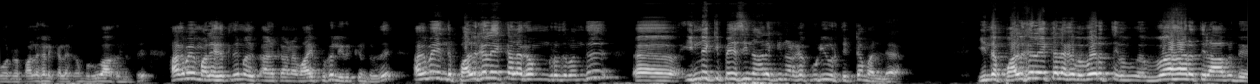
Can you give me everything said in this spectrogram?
போன்ற பல்கலைக்கழகம் உருவாகிறது ஆகவே மலையகத்திலும் அதுக்கான வாய்ப்புகள் இருக்கின்றது. ஆகவே இந்த பல்கலைக்கழகம்ங்கிறது வந்து இன்னைக்கு பேசி நாளைக்கு நடக்கக்கூடிய ஒரு திட்டம் அல்ல. இந்த பல்கலைக்கழக விவரத்து விவகாரத்திலாவது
